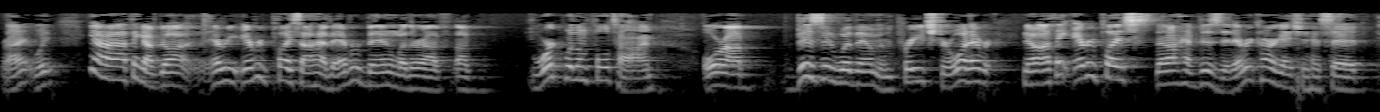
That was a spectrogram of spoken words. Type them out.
Right? We, yeah, I think I've got every every place I have ever been, whether I've, I've worked with them full time or I've visited with them and preached or whatever. You know, I think every place that I have visited, every congregation has said,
